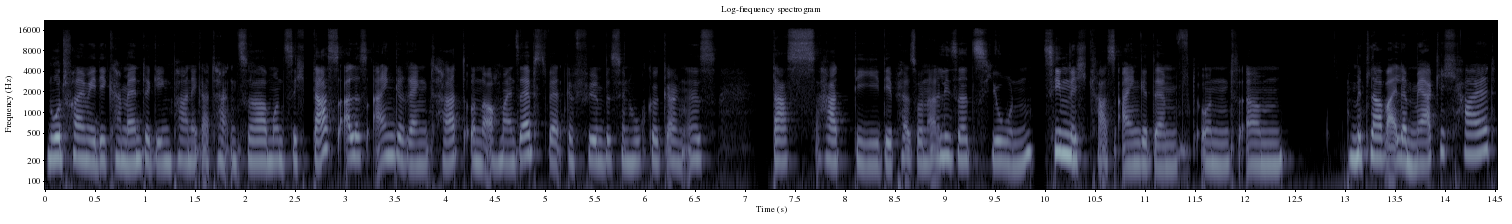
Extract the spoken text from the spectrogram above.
Notfallmedikamente gegen Panikattacken zu haben und sich das alles eingerenkt hat und auch mein Selbstwertgefühl ein bisschen hochgegangen ist, das hat die Depersonalisation ziemlich krass eingedämpft. Und ähm, mittlerweile merke ich halt,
